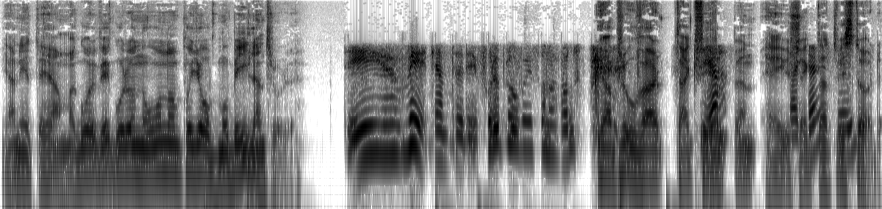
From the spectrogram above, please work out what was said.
Är han inte hemma? Går, vi går att nå honom på jobbmobilen tror du? Det vet jag inte. Det får du prova i sådana fall. Jag provar. Tack för Ja. hjälpen. Hej, ursäkta Tackar. att vi störde.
